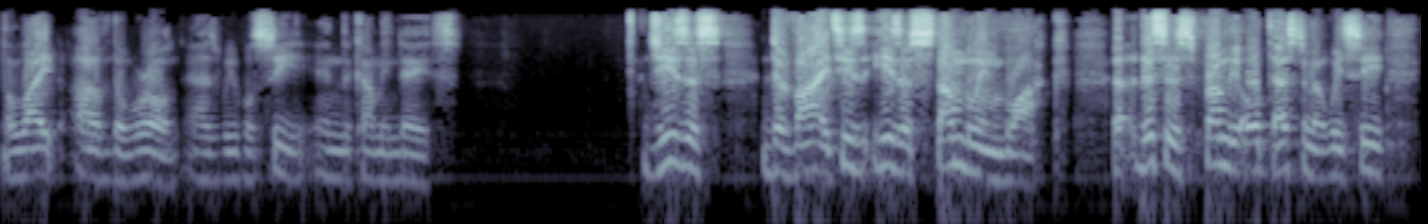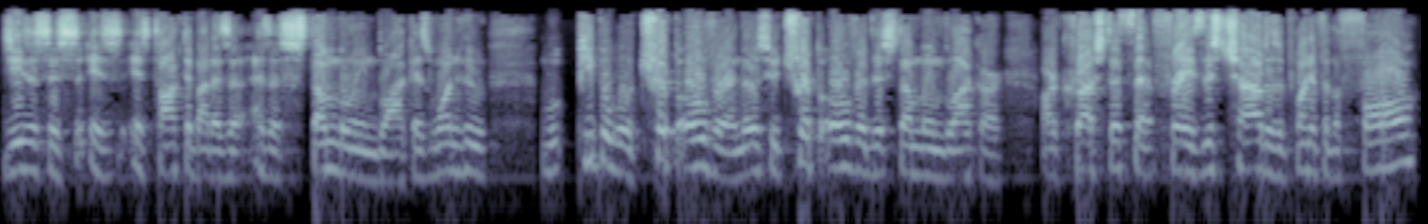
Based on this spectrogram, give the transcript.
the light of the world, as we will see in the coming days. Jesus divides. He's, he's a stumbling block. Uh, this is from the Old Testament. We see Jesus is, is, is talked about as a, as a stumbling block, as one who people will trip over, and those who trip over this stumbling block are, are crushed. That's that phrase, this child is appointed for the fall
